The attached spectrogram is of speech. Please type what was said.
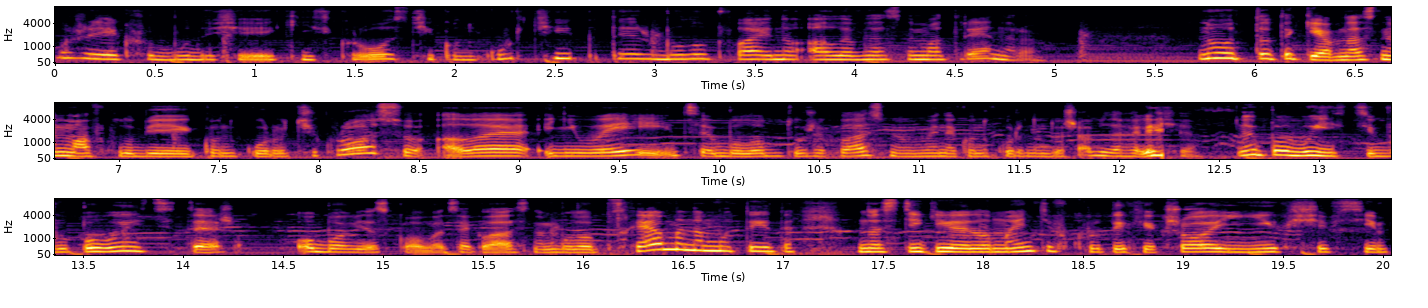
Може, якщо буде ще якийсь крос чи конкурсик, теж було б файно, але в нас нема тренера. Ну, то таке, в нас нема в клубі конкуру чи кросу, але anyway, це було б дуже класно. У мене конкурна душа взагалі. Ну і по виїздці, ви по виїздці теж обов'язково це класно було б схеми намотити. У нас стільки елементів крутих, якщо їх ще всі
